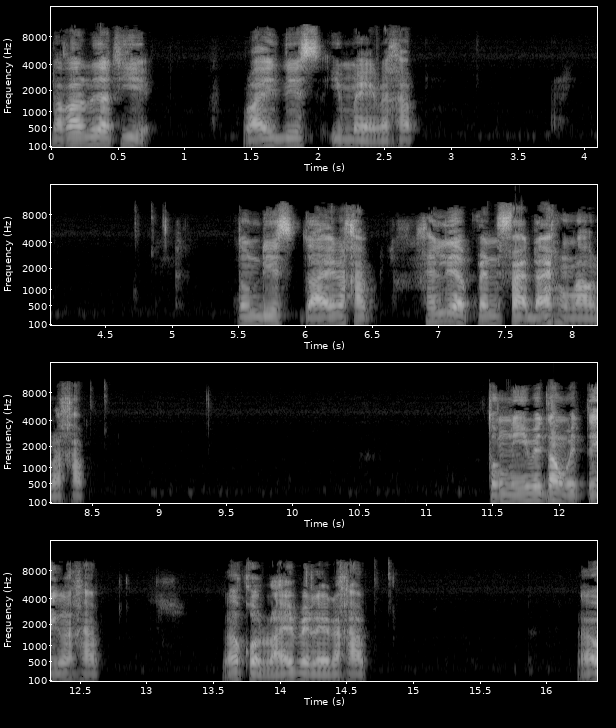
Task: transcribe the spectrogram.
แล้วก็เลือกที่ write this image นะครับ ตรง disk drive นะครับ ให้เลือกเป็นแฟลชไดร์ของเรานะครับ ตรงนี้ไม่ต้องไปติ๊กนะครับ แล้วกดไลค์ไปเลยนะครับ แล้ว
